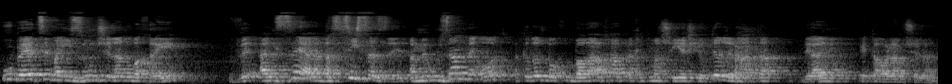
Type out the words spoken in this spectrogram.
הוא בעצם האיזון שלנו בחיים, ועל זה, על הבסיס הזה, המאוזן מאוד, הקדוש ברוך הוא ברא אחר כך את מה שיש יותר למטה, דהיינו את העולם שלנו.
